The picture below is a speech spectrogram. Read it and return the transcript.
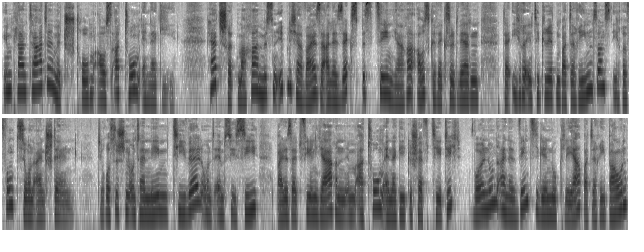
Implantate mit Strom aus Atomenergie. Herzschrittmacher müssen üblicherweise alle sechs bis zehn Jahre ausgewechselt werden, da ihre integrierten Batterien sonst ihre Funktion einstellen. Die russischen Unternehmen Tivel und MCC, beide seit vielen Jahren im Atomenergiegeschäft tätig, wollen nun eine winzige Nuklearbatterie bauen,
